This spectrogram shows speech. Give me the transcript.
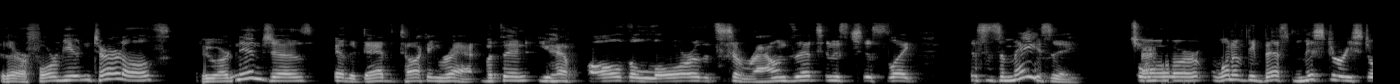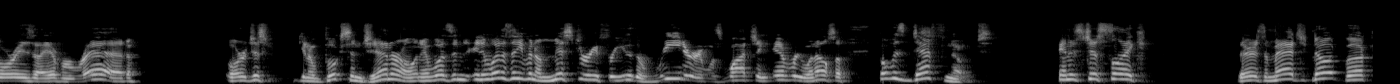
there are four mutant turtles who are ninjas and the dad's a talking rat. But then you have all the lore that surrounds it and it's just like this is amazing. Or one of the best mystery stories i ever read or just you know books in general. And it wasn't and it wasn't even a mystery for you the reader. It was watching everyone else. But was death note. And it's just like there's a magic notebook.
